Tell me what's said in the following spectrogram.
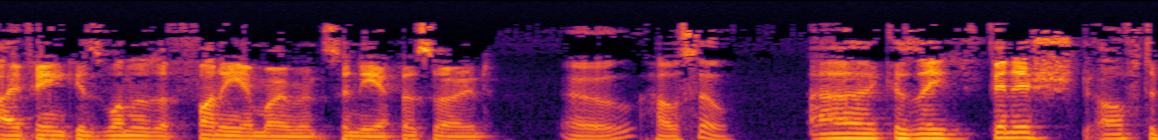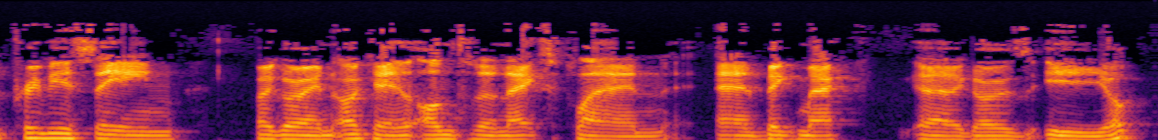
I think is one of the funnier moments in the episode. Oh, how so? Uh, because they finish off the previous scene by going, okay, on to the next plan, and Big Mac uh, goes, yup.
